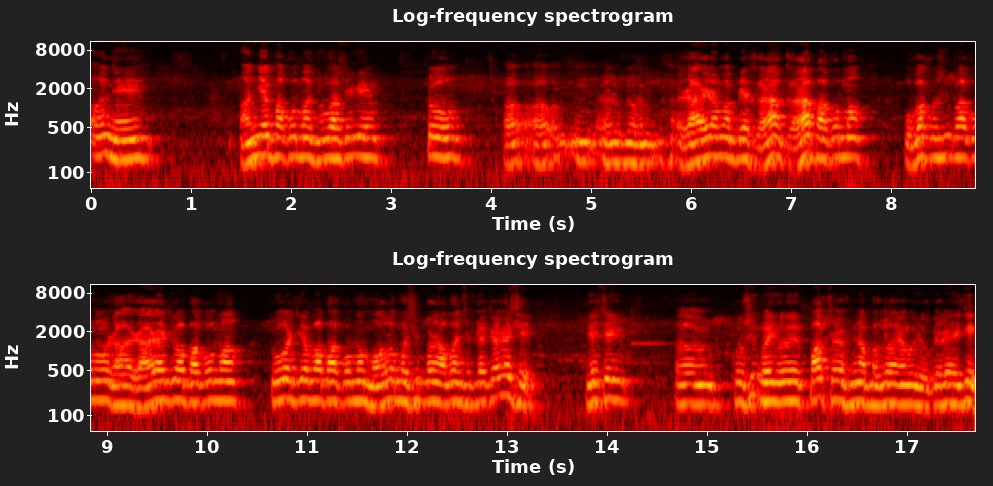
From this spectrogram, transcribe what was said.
અને અન્ય પાકોમાં જોવા જઈએ તો રાયડામાં બે ઘણા ઘણા પાકોમાં, ઊભા કૃષિ પાકોમાં રાયડા જેવા પાકોમાં, તુવર જેવા પાકોમાં મોલો મસી પણ આવવાની શક્યતા રહેશે જેથી અ, કૃષિ ભાઈઓએ પાક સંરક્ષણના પગલાં લેવા યોગ્ય રહે છે.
